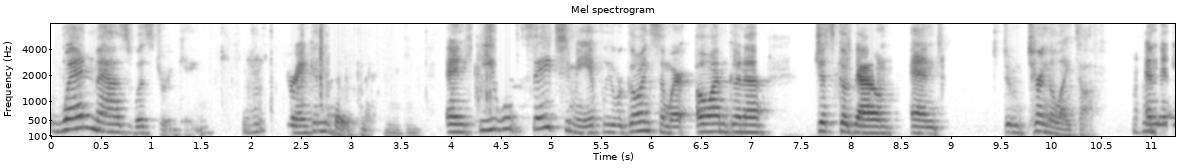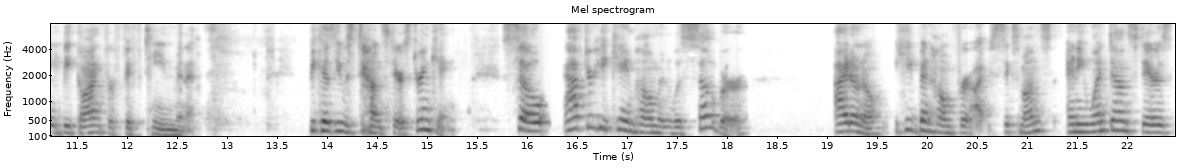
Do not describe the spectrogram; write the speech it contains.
when Maz was drinking, Mhm. drank in the basement. Mhm. And he would say to me if we were going somewhere, Oh, I'm going to just go down and turn the lights off. Mhm. And then he'd be gone for 15 minutes because he was downstairs drinking. So after he came home and was sober, I don't know, he'd been home for uh, six months and he went downstairs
